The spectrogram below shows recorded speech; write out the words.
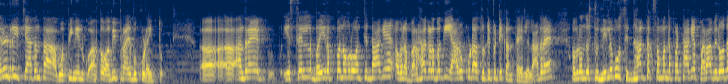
ಎರಡು ರೀತಿಯಾದಂಥ ಒಪಿನಿಯನ್ ಅಥವಾ ಅಭಿಪ್ರಾಯವೂ ಕೂಡ ಇತ್ತು. ಅಂದರೆ ಎಸ್ ಎಲ್ ಭೈರಪ್ಪನವರು ಅಂತಿದ್ದ ಹಾಗೆ ಅವರ ಬರಹಗಳ ಬಗ್ಗೆ ಯಾರೂ ಕೂಡ ತುಟಿಪಿಟಿಕ್ ಅಂತ ಇರಲಿಲ್ಲ. ಆದರೆ ಅವರೊಂದಷ್ಟು ನಿಲುವು ಸಿದ್ಧಾಂತಕ್ಕೆ ಸಂಬಂಧಪಟ್ಟ ಹಾಗೆ ಪರ ವಿರೋಧ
